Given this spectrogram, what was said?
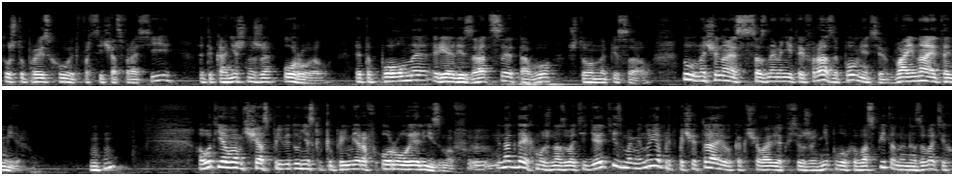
то, что происходит сейчас в России, это, конечно же, Оруэлл. Это полная реализация того, что он написал. Ну, начиная со знаменитой фразы, помните, «Война – это мир». Угу. А вот я вам сейчас приведу несколько примеров оруэлизмов. Иногда их можно назвать идиотизмами, но я предпочитаю, как человек все же неплохо воспитанный, называть их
